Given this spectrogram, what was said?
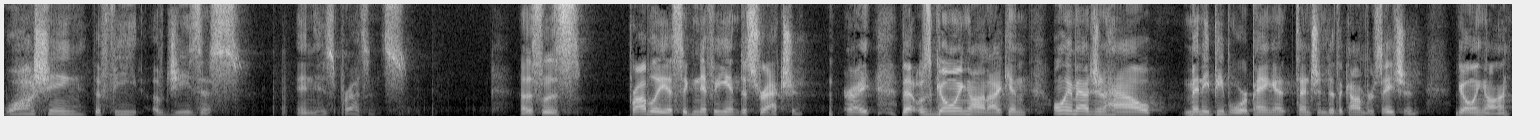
washing the feet of Jesus in his presence. Now, this was probably a significant distraction, right? That was going on. I can only imagine how many people were paying attention to the conversation going on.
